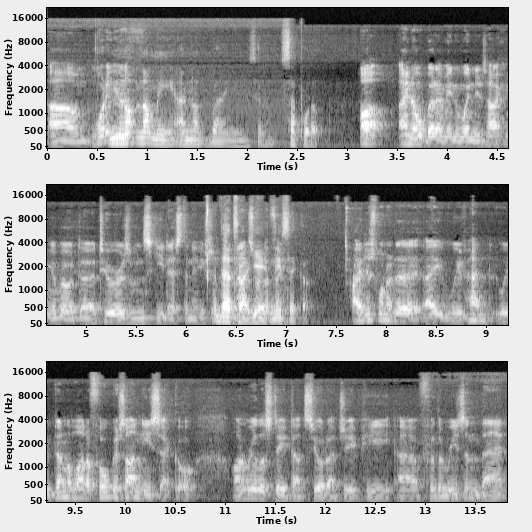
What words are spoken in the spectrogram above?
Um, what are your not not me? I'm not buying any. So Sapporo. Uh, I know, but I mean, when you're talking about uh, tourism and ski destinations, that's and right. that Yeah, Niseko. I just wanted to. I, we've had we've done a lot of focus on Niseko on realestate.co.jp uh, for the reason that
